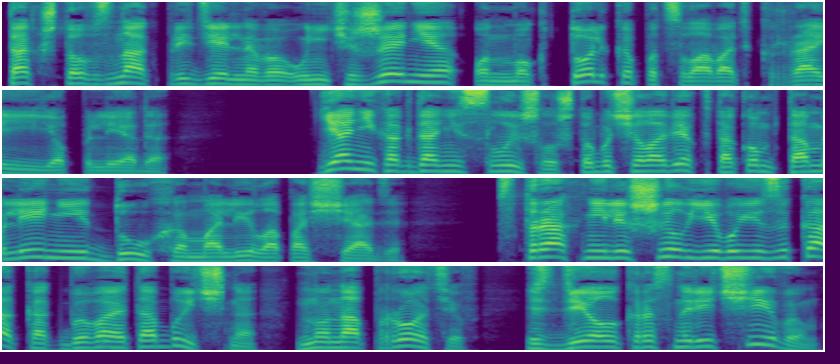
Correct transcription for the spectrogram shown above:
так что в знак предельного уничижения он мог только поцеловать край ее пледа. Я никогда не слышал, чтобы человек в таком томлении духа молил о пощаде. Страх не лишил его языка, как бывает обычно, но, напротив, сделал красноречивым.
